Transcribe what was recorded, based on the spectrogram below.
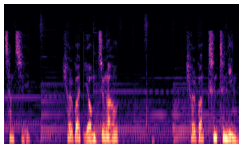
참치, 혈관 염증 아웃, 혈관 튼튼인,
